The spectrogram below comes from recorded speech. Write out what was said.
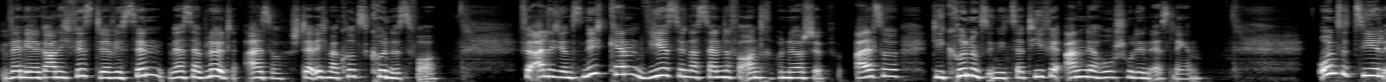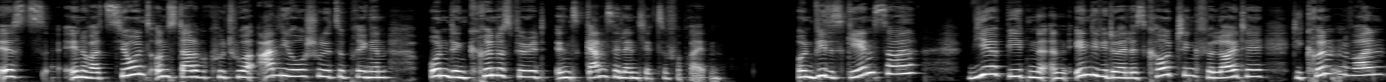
wenn ihr gar nicht wisst, wer wir sind, wäre es ja blöd. Also stelle ich mal kurz Gründes vor. Für alle, die uns nicht kennen, wir sind das Center for Entrepreneurship, also die Gründungsinitiative an der Hochschule in Esslingen. Unser Ziel ist, Innovations- und Startup-Kultur an die Hochschule zu bringen und den Gründerspirit ins ganze Ländle zu verbreiten. Und wie das gehen soll? Wir bieten ein individuelles Coaching für Leute, die gründen wollen.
